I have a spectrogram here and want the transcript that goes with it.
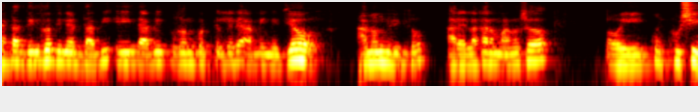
একটা দীর্ঘদিনের দাবি, এই দাবি পূরণ করতে পেরে আমি নিজেও আনন্দিত। আর এলাকার মানুষও ওই খুব খুশি।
